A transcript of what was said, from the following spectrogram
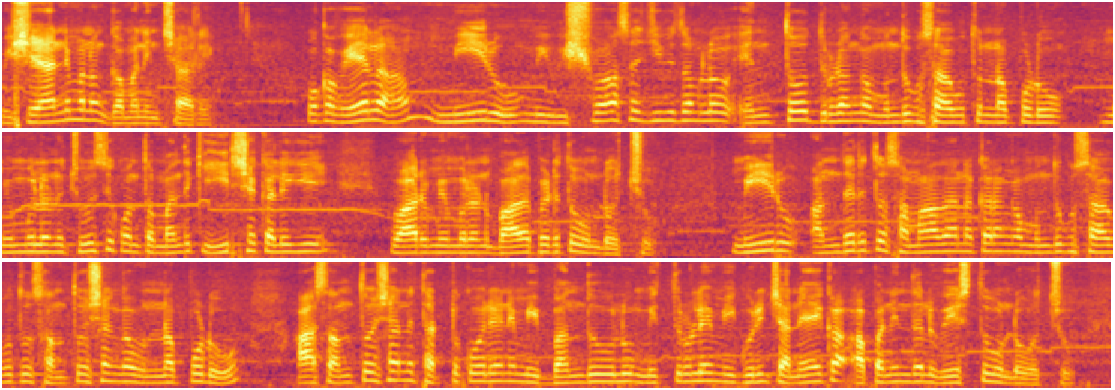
విషయాన్ని మనం గమనించాలి. ఒకవేళ మీరు మీ విశ్వాస జీవితంలో ఎంతో దృఢంగా ముందుకు సాగుతున్నప్పుడు మిమ్మలను చూసి కొంతమందికి ఈర్ష్య కలిగి వారు మిమ్మలను బాధ పెడుతూ ఉండొచ్చు. మీరు అందరితో సమాధానకరంగా ముందుకు సాగుతూ సంతోషంగా ఉన్నప్పుడు ఆ సంతోషాన్ని తట్టుకోలేని మీ బంధువులు మిత్రులే మీ గురించి అనేక అపనిందలు వేస్తూ ఉండవచ్చు.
